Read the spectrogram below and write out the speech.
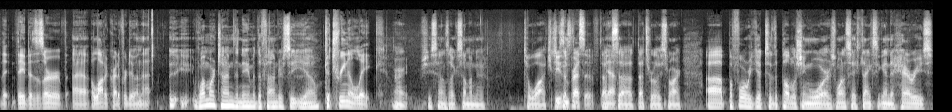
they, they deserve uh, a lot of credit for doing that. Uh, one more time, the name of the founder CEO, Katrina Lake. All right, she sounds like someone to to watch. She's impressive. That, that's yeah. uh, that's really smart. Uh, before we get to the publishing wars, I want to say thanks again to Harry's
